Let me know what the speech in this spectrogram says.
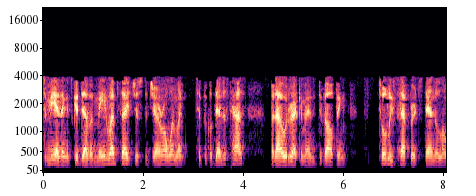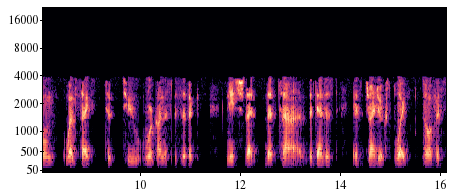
to me, I think it's good to have a main website, just a general one like typical dentist has. But I would recommend developing totally separate, standalone websites to to work on the specific niche that that uh, the dentist is trying to exploit. So if it's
